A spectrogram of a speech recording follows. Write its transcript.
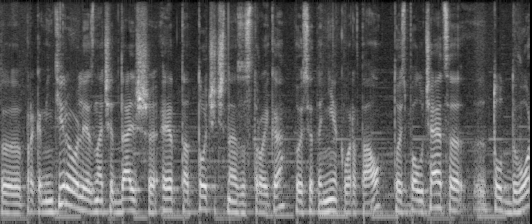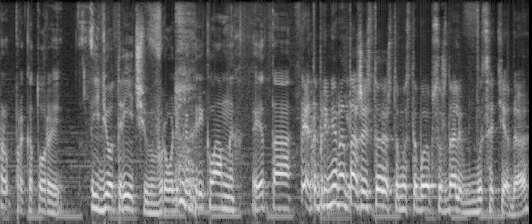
э, прокомментировали, значит дальше это точечная застройка, то есть это не квартал, то есть получается э, тот двор, про который идет речь в роликах рекламных, это... Это примерно та же история, что мы с тобой обсуждали в высоте, да?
